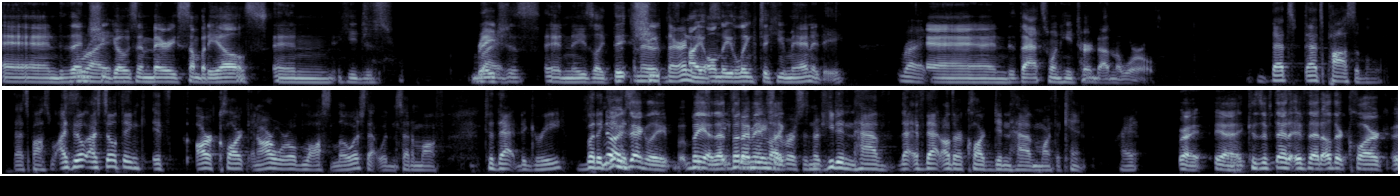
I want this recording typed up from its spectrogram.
And then she goes and marries somebody else, and he just Right. rages, and he's like, "Th- And they're- "She's they're my only link to humanity." Right. And that's when he turned on the world. That's that's possible. That's possible. I feel I still think if our Clark in our world lost Lois, that wouldn't set him off to that degree. But again, no, exactly. But, but yeah, that, but I mean, like, versus he didn't have that. If that other Clark didn't have Martha Kent, right? Right? Yeah, because if that if that other Clark, uh,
